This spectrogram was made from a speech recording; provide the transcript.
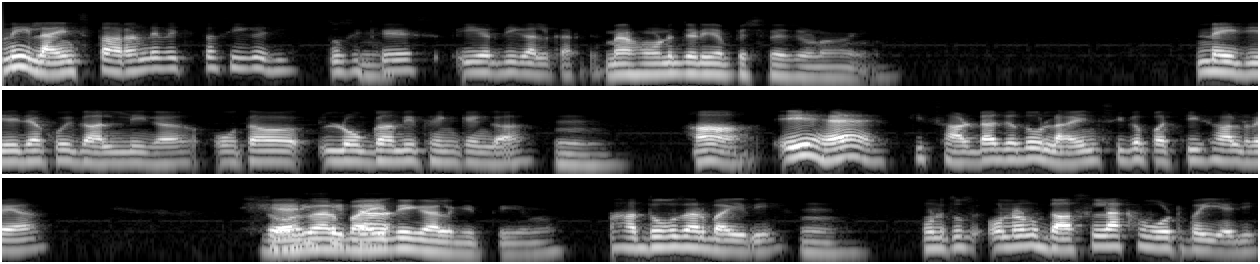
ਨਹੀਂ ਲਾਈਨ 17 ਦੇ ਵਿੱਚ ਤਾਂ ਸੀਗਾ ਜੀ। ਤੁਸੀਂ। ਕਿਸ ਈਅਰ ਦੀ ਗੱਲ ਕਰ ਰਹੇ ਮੈਂ ਹੁਣ ਜਿਹੜੀਆਂ ਪਿਛਲੇ ਚੋਣਾਂ ਹੋਈਆਂ। ਨਹੀਂ ਜੀ ਇਹ ਜਾਂ ਕੋਈ ਗੱਲ ਨਹੀਂਗਾ ਉਹ ਤਾਂ ਲੋਕਾਂ ਦੀ ਥਿੰਕਿੰਗ ਆ। ਹੂੰ। ਹਾਂ ਇਹ ਹੈ ਕਿ ਸਾਡਾ ਜਦੋਂ ਲਾਈਨ ਸੀਗਾ 25 ਸਾਲ ਰਿਹਾ ਸ਼ਹਿਰੀ 2022 ਸੀਟਾਂ- ਦੀ ਗੱਲ ਕੀਤੀ ਹੈ ਮੈਂ। ਹਾਂ 2022 ਦੀ। ਹੂੰ। ਹੁਣ ਤੁਸੀਂ ਉਹਨਾਂ ਨੂੰ 10 ਲੱਖ ਵੋਟ ਪਈ ਹੈ ਜੀ।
